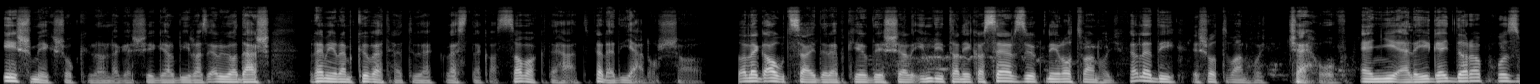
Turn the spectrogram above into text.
és még sok különlegességgel bír az előadás. Remélem követhetőek lesznek a szavak, tehát Feledi Jánossal. A legoutsiderebb kérdéssel indítanék. A szerzőknél ott van, hogy Feledi, és ott van, hogy Csehov. Ennyi elég egy darabhoz?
